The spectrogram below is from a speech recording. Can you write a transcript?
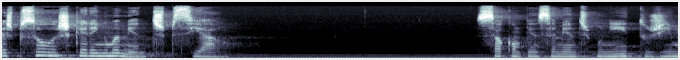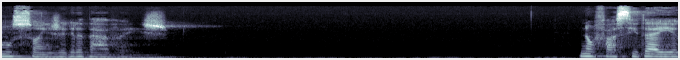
As pessoas querem uma mente especial, só com pensamentos bonitos e emoções agradáveis. Não faço ideia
